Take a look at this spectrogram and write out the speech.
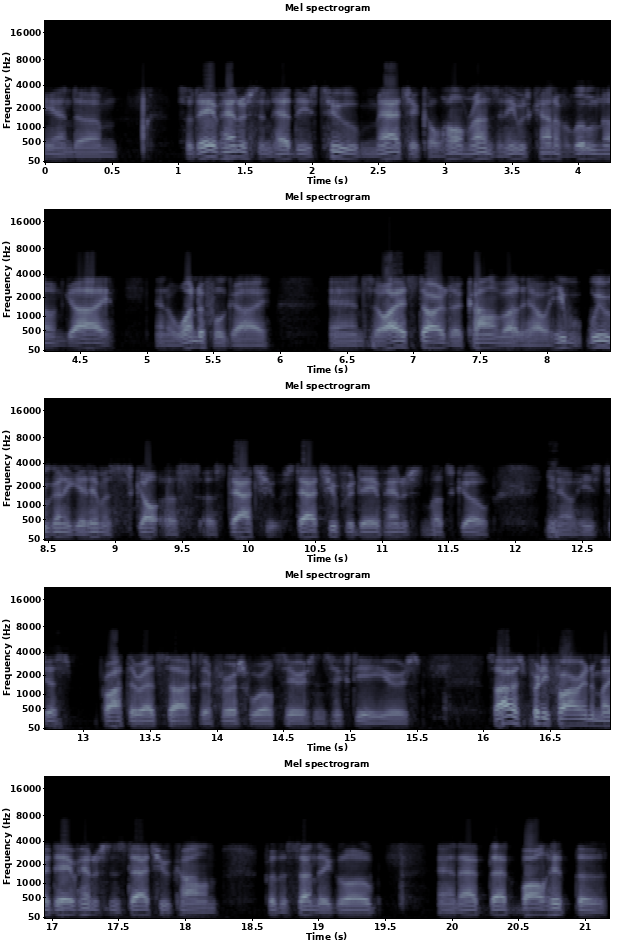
and um, so Dave Henderson had these two magical home runs, and he was kind of a little-known guy and a wonderful guy. And so I had started a column about how he we were going to get him a, skull, a, a statue, statue for Dave Henderson. Let's go. You know, he's just brought the Red Sox their first World Series in 68 years. So I was pretty far into my Dave Henderson statue column for the Sunday Globe, and that that ball hit the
